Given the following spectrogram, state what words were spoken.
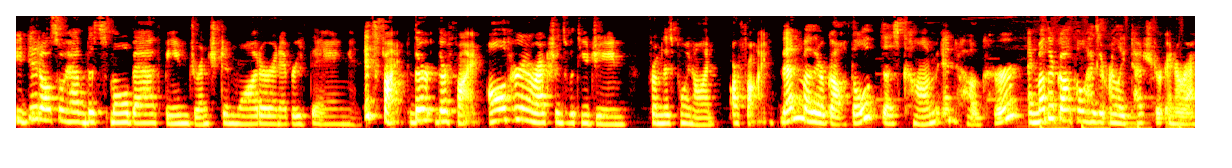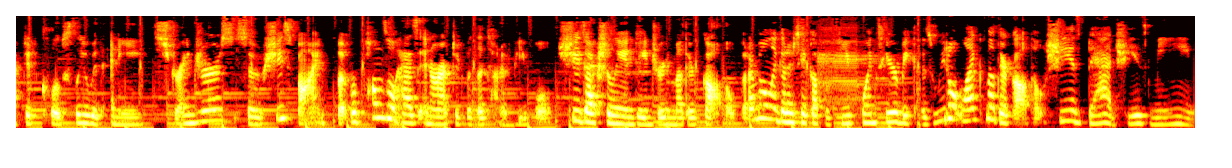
he did also have the small bath being drenched in water and everything. It's fine. They're they're fine. All of her interactions with Eugene from this point on are fine. Then Mother Gothel does come and hug her, and Mother Gothel hasn't really touched or interacted closely with any strangers, so she's fine. But Rapunzel has interacted with a ton of people. She's actually endangering Mother Gothel, but I'm only going to take off a few points here because we don't like Mother Gothel. She is bad. She is mean.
